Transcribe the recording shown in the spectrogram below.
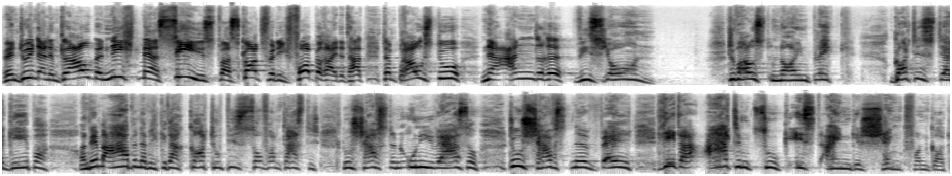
Wenn du in deinem Glauben nicht mehr siehst, was Gott für dich vorbereitet hat, dann brauchst du eine andere Vision. Du brauchst einen neuen Blick. Gott ist der Geber. An dem Abend habe ich gedacht, Gott, du bist so fantastisch. Du schaffst ein Universum. Du schaffst eine Welt. Jeder Atemzug ist ein Geschenk von Gott.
